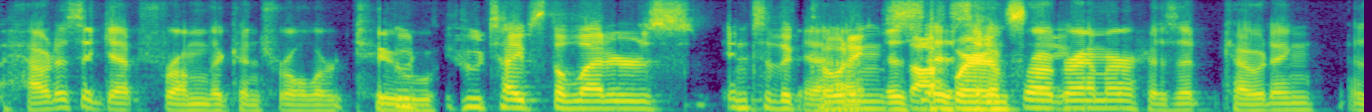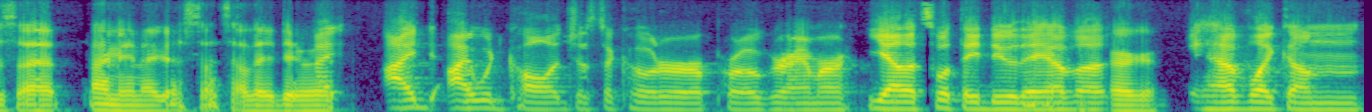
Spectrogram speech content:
how does it get from the controller to? who, who types the letters into the Yeah, coding is, software Is it a programmer? Is it coding? Is that? I mean, I guess that's how they do I, it. I I would call it just a coder or a programmer. Yeah, that's what they do. They have a Okay. they have like um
